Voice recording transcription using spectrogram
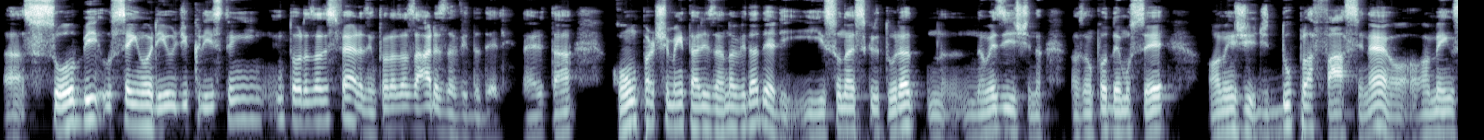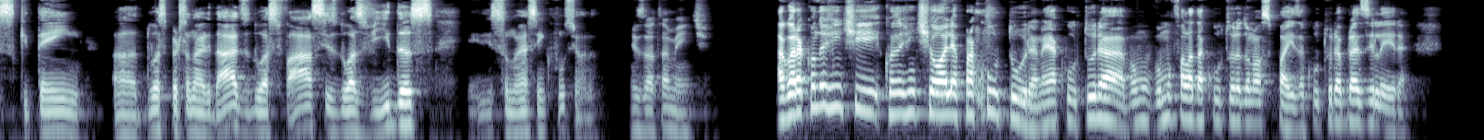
uh, sob o senhorio de Cristo em, em, todas as esferas, em todas as áreas da vida dele. Né? Ele está compartimentalizando a vida dele. E isso na Escritura não existe. Né? Nós não podemos ser homens de, de dupla face, né? Homens que têm uh, duas personalidades, duas faces, duas vidas. Isso não é assim que funciona. Exatamente. Agora, quando a gente, quando a gente olha para a cultura, né? A cultura, vamos, vamos falar da cultura do nosso país, a cultura brasileira.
